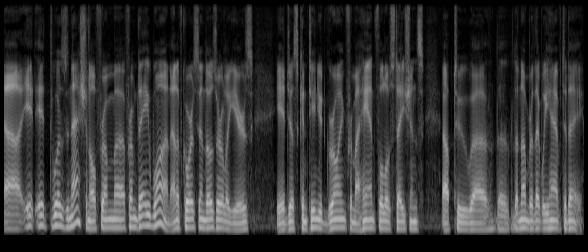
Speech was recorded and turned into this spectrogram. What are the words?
uh, it it was national from uh, from day one, and of course, in those early years, it just continued growing from a handful of stations up to uh, the, the number that we have today.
